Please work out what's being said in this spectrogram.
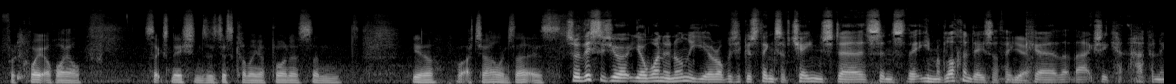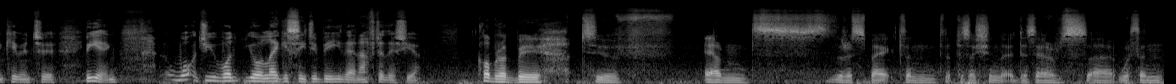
for quite a while. Six Nations is just coming upon us, and you know what a challenge that is. So this is your, your one and only year, obviously, because things have changed uh, since the Ian McLauchlan days. I think yeah. uh, that that actually happened and came into being. What do you want your legacy to be then after this year? Club rugby to have earned the respect and the position that it deserves uh, within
